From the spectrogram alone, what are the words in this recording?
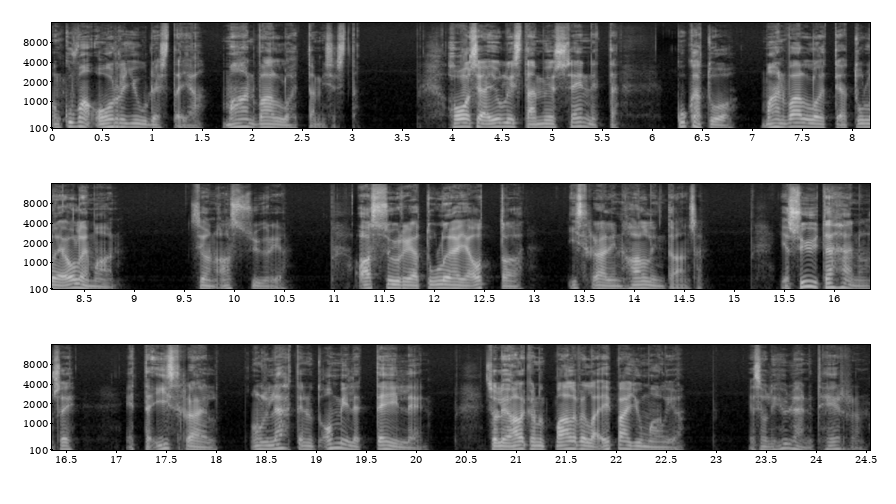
on kuva orjuudesta ja maan valloittamisesta. Hosea julistaa myös sen, että kuka tuo maan valloittaja tulee olemaan. Se on Assyria. Assyria tulee ja ottaa Israelin hallintaansa. Ja syy tähän on se, että Israel oli lähtenyt omille teilleen. Se oli alkanut palvella epäjumalia ja se oli hylännyt Herran.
